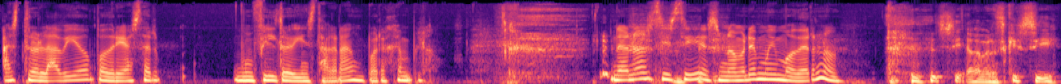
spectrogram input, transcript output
Astrolabio podría ser un filtro de Instagram, por ejemplo. No, no, sí, sí, es un nombre muy moderno. sí, la verdad es que sí.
